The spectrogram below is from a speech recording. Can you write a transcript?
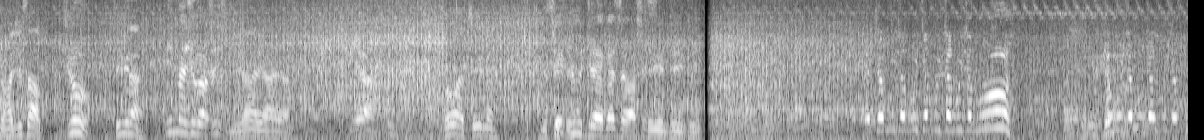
तो हाजी साहब जो ठीक है ना इन में जो बात या या या या थोड़ा ठीक है c'est que tu as gaz à ठीक है ठीक ठीक Jambu, jambu, jambu, jambu, jambu. Jambu, jambu, jambu, jambu.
